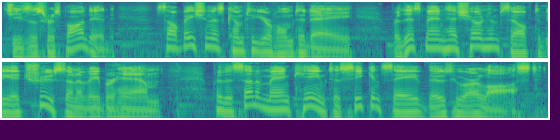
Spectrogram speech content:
Jesus responded, Salvation has come to your home today, for this man has shown himself to be a true son of Abraham. For the Son of Man came to seek and save those who are lost.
